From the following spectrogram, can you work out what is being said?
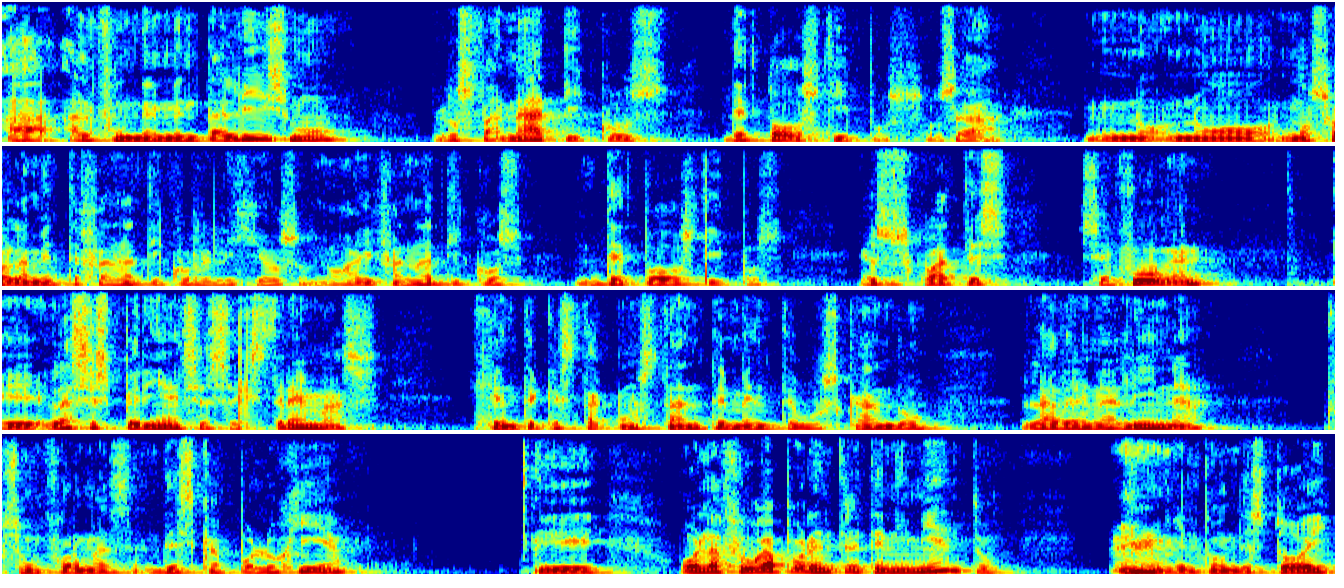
al fundamentalismo, los fanáticos de todos tipos, o sea, no, no, no solamente fanáticos religiosos, ¿no? hay fanáticos de todos tipos. Esos cuates se fugan, eh, las experiencias extremas, gente que está constantemente buscando la adrenalina, pues son formas de escapología, eh, o la fuga por entretenimiento, el donde estoy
